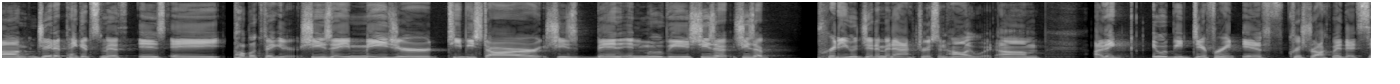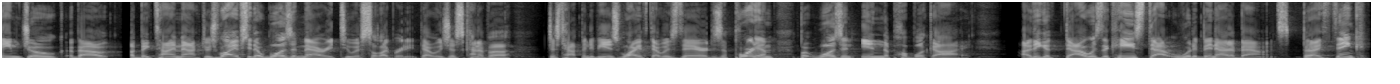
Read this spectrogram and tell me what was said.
Um, Jada Pinkett Smith is a public figure. She's a major TV star. She's been in movies. She's a she's a pretty legitimate actress in Hollywood. Um, I think it would be different if Chris Rock made that same joke about a big time actor's wife, say that wasn't married to a celebrity. That was just kind of a just happened to be his wife that was there to support him, but wasn't in the public eye. I think if that was the case, that would have been out of bounds. But I think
